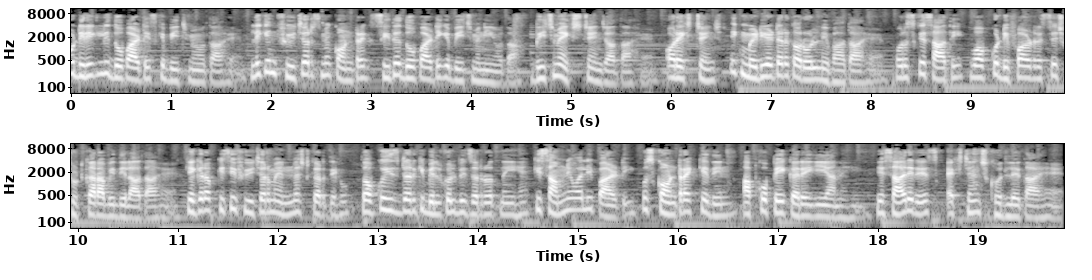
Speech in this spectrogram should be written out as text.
वो डायरेक्टली दो पार्टीज़ के बीच में होता है। लेकिन फ्यूचर्स में कॉन्ट्रैक्ट सीधे दो पार्टी के बीच में नहीं होता, बीच में एक्सचेंज आता है। और एक्सचेंज एक मीडिएटर का रोल निभाता है और उसके साथ ही वो आपको डिफ़ॉल्ट से छुटकारा भी दिलाता है। कि अगर आप किसी फ्यूचर में इन्वेस्ट करते हो तो आपको इस डर की बिल्कुल भी ज़रूरत नहीं है कि सामने वाली पार्टी उस कॉन्ट्रैक्ट के दिन आपको पे करेगी या नहीं। ये सारी रिस्क एक्सचेंज खुद लेता है।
